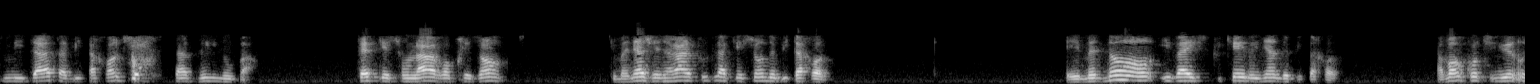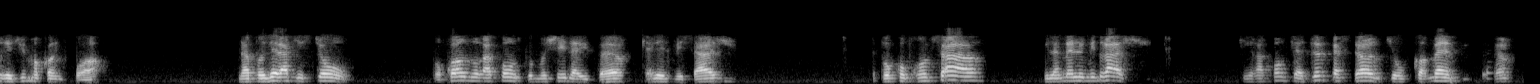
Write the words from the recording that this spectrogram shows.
midat Cette question-là représente, de manière générale, toute la question de bitachon. Et maintenant, il va expliquer le lien de bitachon. Avant de continuer, on résume encore une fois. On a posé la question, pourquoi on nous raconte que Moshe a eu peur? Quel est le message? Et Pour comprendre ça, il amène le Midrash, qui raconte qu'il y a deux personnes qui ont quand même eu peur.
